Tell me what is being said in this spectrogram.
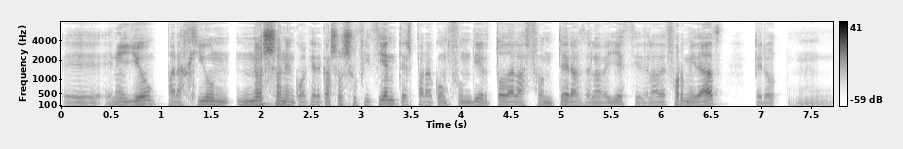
eh, en ello, para Hume no son en cualquier caso suficientes para confundir todas las fronteras de la belleza y de la deformidad, pero mm,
